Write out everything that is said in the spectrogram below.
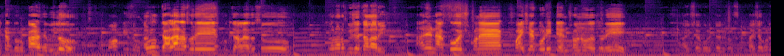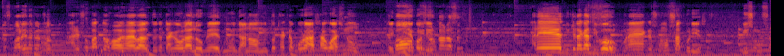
একটা দরকার আছে বুঝলো? খুব জ্বালা আছো রে খুব জ্বালা আছো। তোর আর কিসে চালারি আরে না কোশ কোনে পয়সা করি টেনশন আছো রে। পয়সা করি টেনশন পয়সা করি তো সবারই না টেনশন আরে সবার তো হয় হয় বাল তুই তো টাকা ওলা লোক রে তুমি জানো আমি তোর একটা বড় আশা কো আসনু। দরকার আছে? আরে দুইটা টাকা দিব মানে একটা সমস্যা পড়ি আছে। কি সমস্যা?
